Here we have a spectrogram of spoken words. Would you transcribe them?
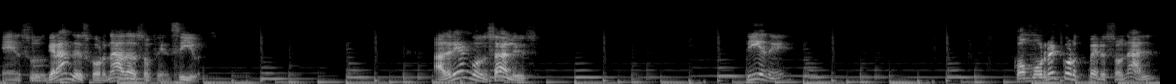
en sus grandes jornadas ofensivas. Adrián González tiene como récord personal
